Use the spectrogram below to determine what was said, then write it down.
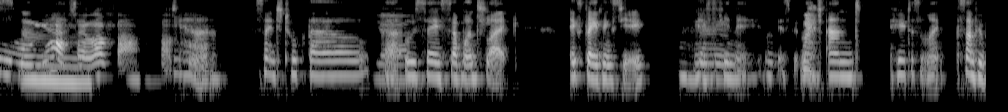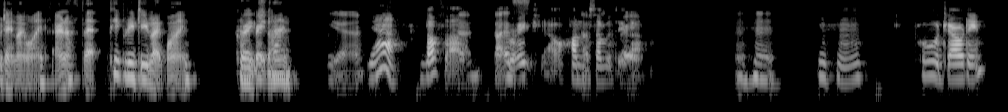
Ooh, yes i Mm. love that that's yeah cool something to talk about Yeah. but also someone to like explain things to you Mhm. if you know if it's a bit much and who doesn't like some people don't like wine fair enough but people who do like wine Great, great time yeah yeah love that that is great show 100% would do great. that Mhm. Mm-hmm. cool geraldine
